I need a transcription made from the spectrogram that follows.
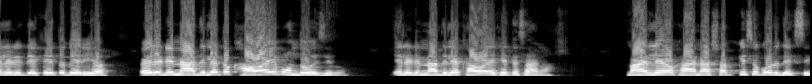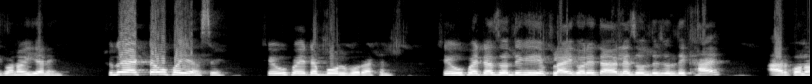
এলইডি দেখেই তো দেরি হয়। এলইডি না দিলে তো খাওয়াই বন্ধ হয়ে যাবে। এলইডি না দিলে খাওয়াই খেতে চায় না। মারলেও খায় না, সবকিছু করে দেখছি, কোনো ইয়ে নেই। শুধু একটা উপায় আছে, সে উপায়টা বলব, রাখেন। সে উপায়টা যদি অ্যাপ্লাই করি, তাহলে জলদি জলদি খায়, আর কোনো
